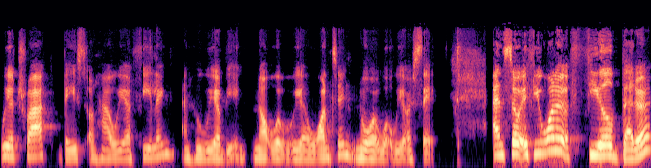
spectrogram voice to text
we attract based on how we are feeling and who we are being, not what we are wanting, nor what we are saying. And so, if you want to feel better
